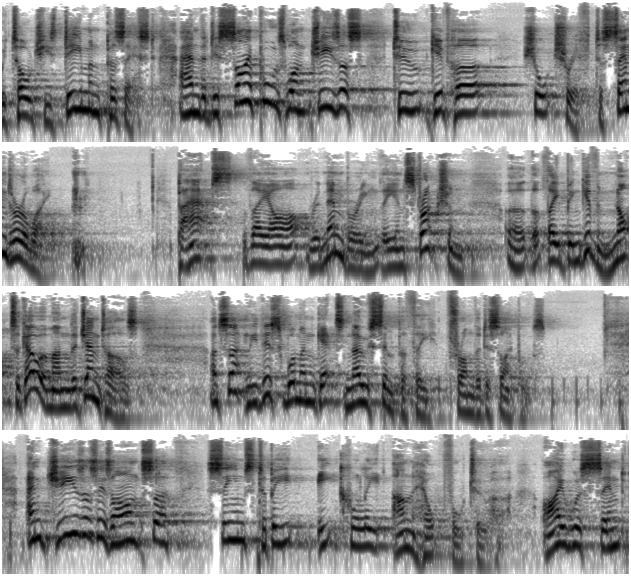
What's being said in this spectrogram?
We're told she's demon possessed. And the disciples want Jesus to give her short shrift, to send her away. Perhaps they are remembering the instruction uh, that they've been given not to go among the Gentiles. And certainly this woman gets no sympathy from the disciples. And Jesus' answer seems to be equally unhelpful to her. I was sent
